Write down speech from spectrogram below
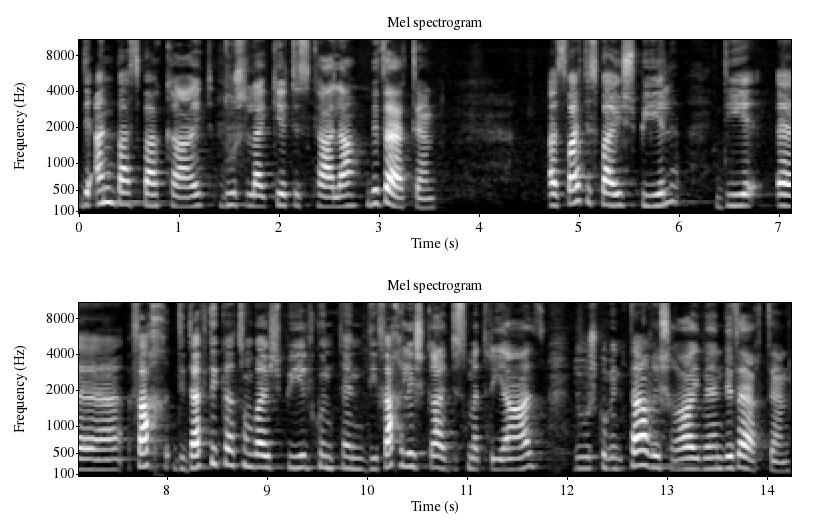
die Anpassbarkeit durch lackierte Skala bewerten. Als zweites Beispiel die äh, Fachdidaktiker zum Beispiel konnten die Fachlichkeit des Materials durch Kommentare schreiben bewerten.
